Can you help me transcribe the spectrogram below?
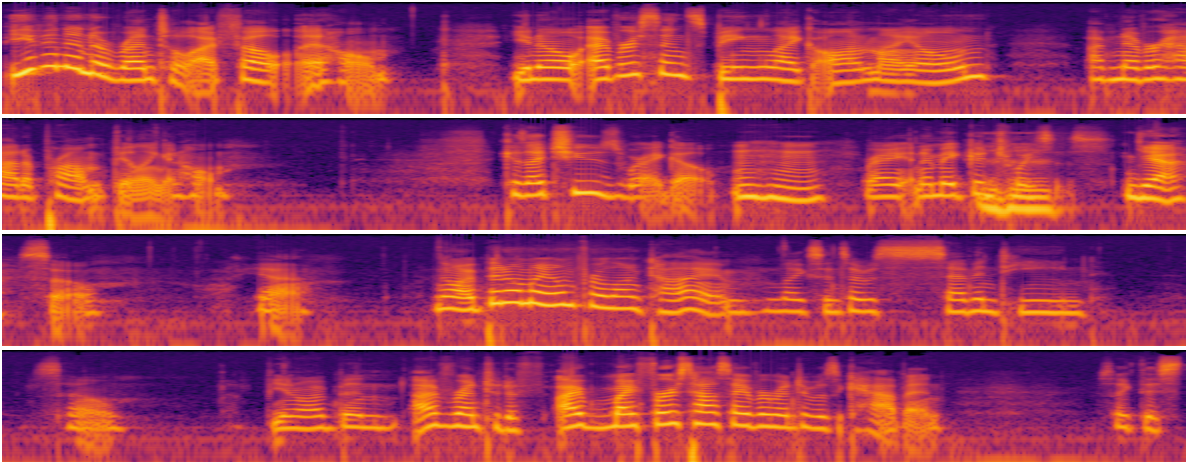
even in a rental, I felt at home. You know, ever since being like on my own, I've never had a problem feeling at home. Because I choose where I go Mm-hmm. right? And I make good Mhm. choices. Yeah. So, yeah. No, I've been on my own for a long time, like since I was 17. So, you know, I've been I've rented a f- I my first house I ever rented was a cabin. It's like this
